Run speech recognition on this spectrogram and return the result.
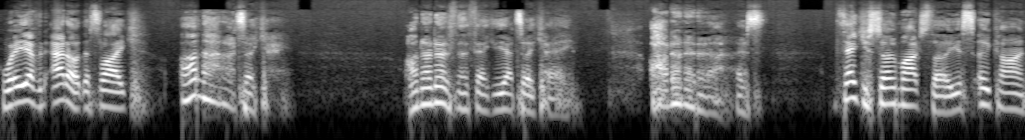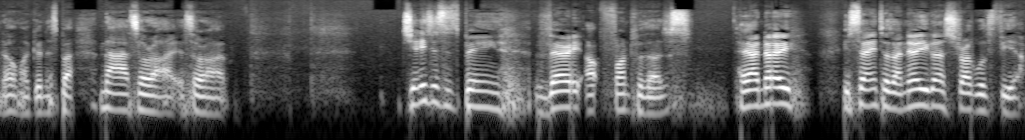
Where you have an adult that's like, oh, no, no, it's okay. Oh, no, no, no, thank you, that's okay. Oh, no, no, no, no. It's, thank you so much, though. You're so kind. Oh, my goodness. But, nah, it's all right. It's all right. Jesus is being very upfront with us. Hey, I know, he's saying to us, I know you're going to struggle with fear.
